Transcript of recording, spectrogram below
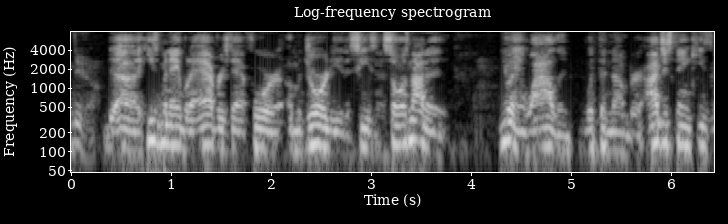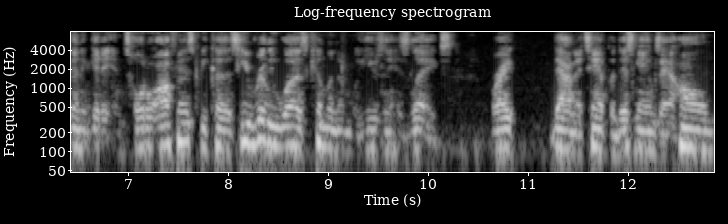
Yeah, uh, he's been able to average that for a majority of the season. So it's not a you ain't wilding with the number. I just think he's going to get it in total offense because he really was killing them with using his legs, right? down in Tampa. This game's at home.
